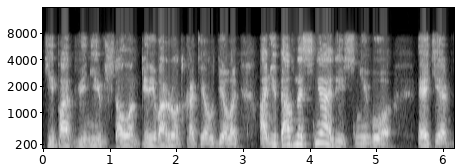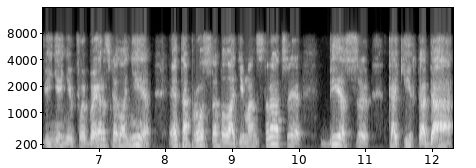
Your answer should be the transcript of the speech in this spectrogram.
типа обвинив, что он переворот хотел делать, а недавно сняли с него эти обвинения. ФБР сказала, нет, это просто была демонстрация без каких-то, да,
